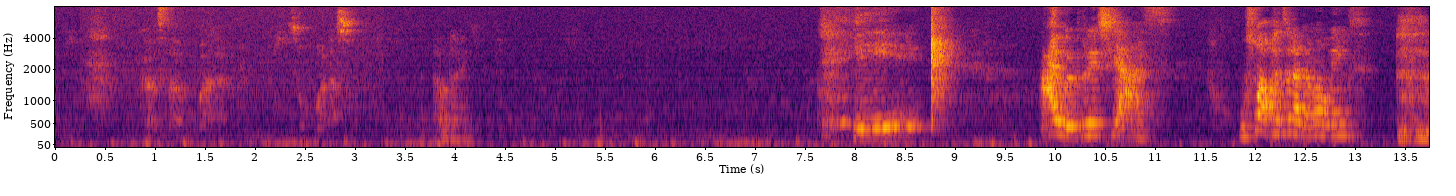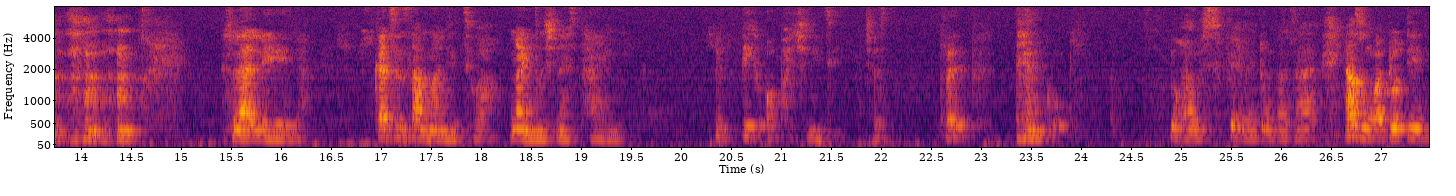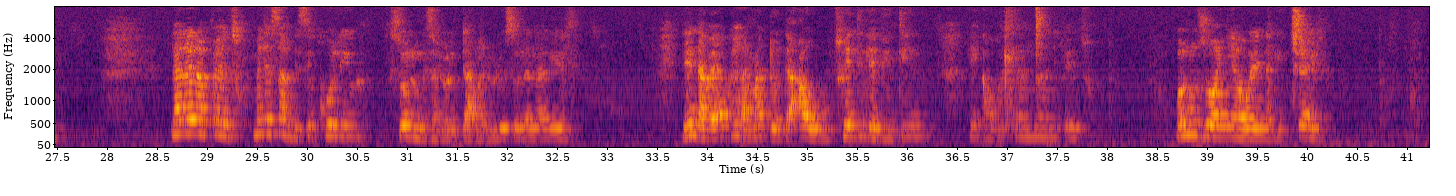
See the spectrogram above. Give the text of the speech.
hayi we-precious usuwaphathela nama-wings lalela. Isikhathini samanje kuthiwa ungayincishi next time. The big opportunity. Just rap and go. Yo hawu isifele ntombazane. Yazi ngumadodeni lalela mfethu kumele sihambe sekholiwe siyolungisa lolu daba lolu solanakele. Le ndaba yakho yalamadoda awu-2011 eyi awukahlancane mfethu. Wena uzonya wena ngikutshele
